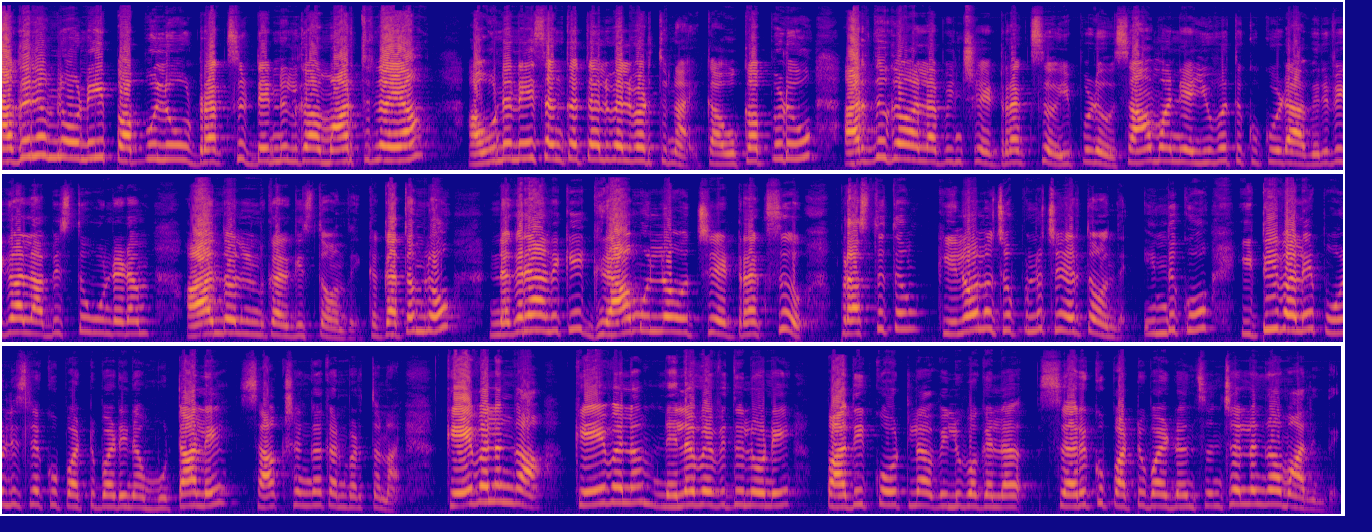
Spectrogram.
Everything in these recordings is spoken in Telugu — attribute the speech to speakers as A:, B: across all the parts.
A: నగరంలోని పబ్బులు డ్రగ్స్ డెన్నులుగా మారుతున్నాయా? అవుననే సంకతాలు వెలువడుతున్నాయి. ఒకప్పుడు అరుదుగా లభించే డ్రగ్స్ ఇప్పుడు సామాన్య యువతకు కూడా విరివిగా లభిస్తూ ఉండడం ఆందోళన కలిగిస్తోంది. ఇక గతంలో నగరానికి గ్రాముల్లో వచ్చే డ్రగ్స్ ప్రస్తుతం కిలోల చొప్పున చేరుతోంది. ఇందుకు ఇటీవలే పోలీసులకు పట్టుబడిన ముఠాలే సాక్ష్యంగా కనబడుతున్నాయి. కేవలంగా కేవలం నెల వ్యవధిలోనే పది కోట్ల విలువ గల సరుకు పట్టుబడడం సంచలనంగా మారింది.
